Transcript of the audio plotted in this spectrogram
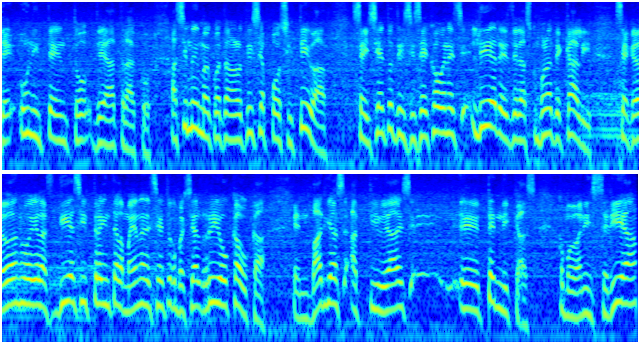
de un intento de atraco. Asimismo, en cuanto a la noticia positiva, 616 jóvenes líderes de las comunas de Cali se quedaron hoy a las 10 y 30 de mañana en el centro comercial Río Cauca en varias actividades eh, técnicas como banistería,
